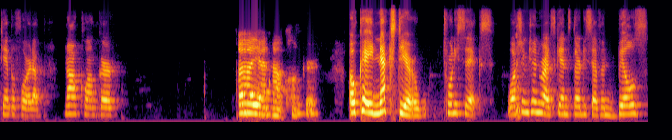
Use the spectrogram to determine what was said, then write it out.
Tampa, Florida. Not clunker. Uh, yeah, not clunker. Okay, next year, 26. Washington Redskins 37, Bills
